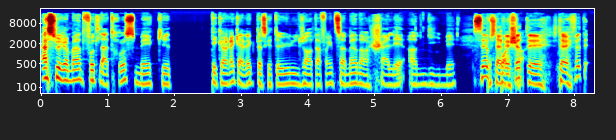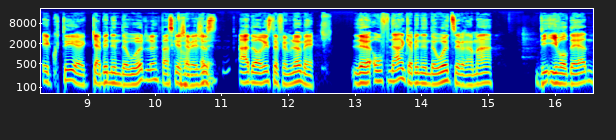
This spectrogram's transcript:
assurément te foutre la trousse, mais que t'es correct avec parce que t'as eu genre ta fin de semaine en chalet, entre guillemets. Seb, Pour je t'avais fait, euh, fait écouter euh, Cabin in the Wood là, parce que Ah, j'avais juste adoré ce film-là, mais le, au final, Cabin in the Wood, c'est vraiment The Evil Dead,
